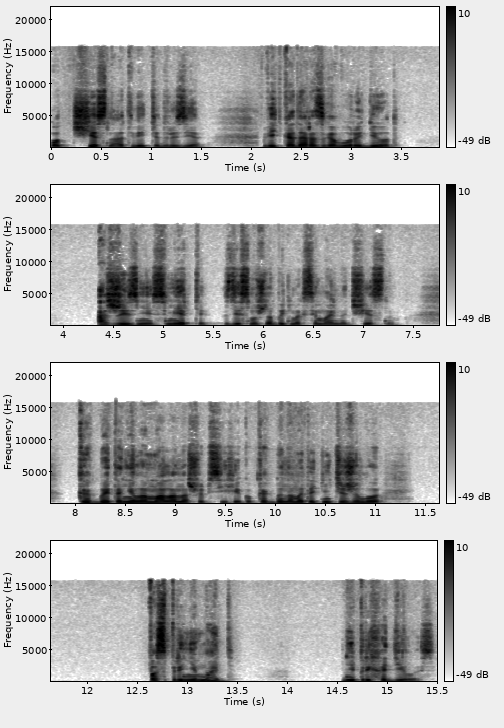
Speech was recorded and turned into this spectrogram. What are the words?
Вот честно ответьте, друзья. Ведь когда разговор идет о жизни и смерти, здесь нужно быть максимально честным. Как бы это ни ломало нашу психику, как бы нам это не тяжело воспринимать, не приходилось,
